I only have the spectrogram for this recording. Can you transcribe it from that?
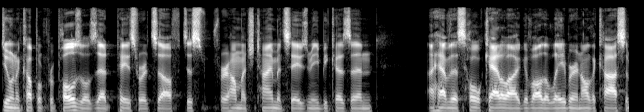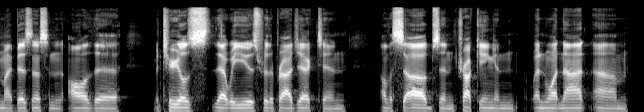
doing a couple proposals that pays for itself just for how much time it saves me because then I have this whole catalog of all the labor and all the costs of my business and all the materials that we use for the project and all the subs and trucking and and whatnot um,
